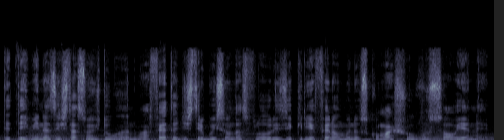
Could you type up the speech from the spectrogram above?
determina as estações do ano, afeta a distribuição das flores e cria fenômenos como a chuva, o sol e a neve.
